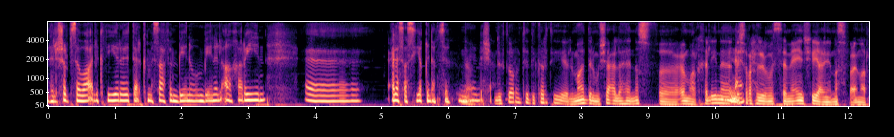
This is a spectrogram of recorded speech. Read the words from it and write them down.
مثل شرب سوائل كثيرة ترك مسافة بينه وبين الآخرين آه على أساس يقي نفسه من نعم. الاشعه. دكتور أنت ذكرتي المادة المشعه لها نصف عمر، خلينا نعم. نشرح للمستمعين شو يعني نصف عمر.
